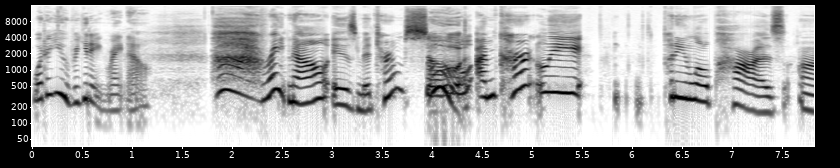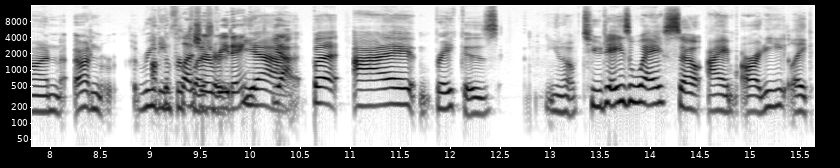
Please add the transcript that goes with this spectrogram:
What are you reading right now? right now is midterms, so Ooh. I'm currently putting a little pause on on reading the for pleasure reading? Yeah, Yeah. But I break is you know two days away, so I'm already like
